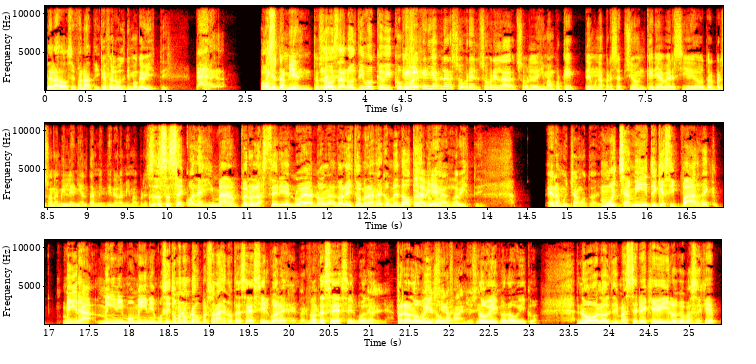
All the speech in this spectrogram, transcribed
De las dos, soy fanático. ¿Qué fue lo último que viste? Verga. O yo también. Entonces, o sea, lo último que vi como... que, que quería hablar sobre, el- sobre, la, sobre el de He-Man porque tengo una percepción. Quería ver si otra persona millennial también tiene la misma O percepción. sea, sé cuál es He-Man, pero la serie nueva no la, no la he visto. Me la han recomendado ¿Y la tanto. vieja, la viste? Eras muy chamo todavía. Muy chamito y que si par de... Mira, mínimo, mínimo. Si tú me nombras un personaje, no te sé decir cuál es. Ok, perfecto. no te sé decir cuál es. ya, ya. Pero lo No, yo ubico. sí era pues. fan, yo sí lo ubico, lo ubico. No, la última serie que vi, lo que pasa es que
